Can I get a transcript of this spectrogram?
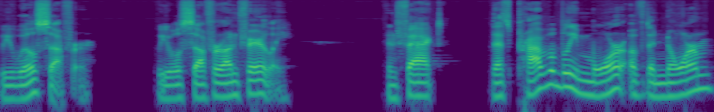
We will suffer. We will suffer unfairly. In fact, that's probably more of the norm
